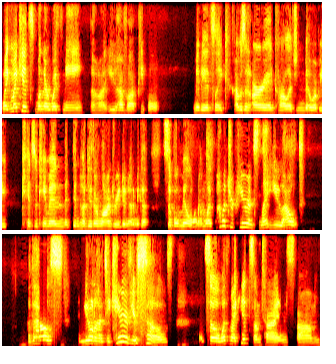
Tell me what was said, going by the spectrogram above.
like my kids, when they're with me, uh, you have uh, people, maybe it's like I was an RA in college and there would be kids who came in that didn't know how to do their laundry, didn't know how to make a simple meal. And I'm like, why would your parents let you out of the house and you don't know how to take care of yourselves. And so with my kids, sometimes, um,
